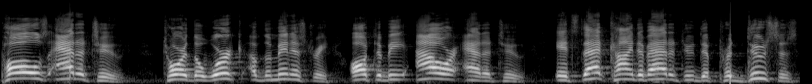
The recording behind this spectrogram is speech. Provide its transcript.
Paul's attitude toward the work of the ministry ought to be our attitude. It's that kind of attitude that produces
